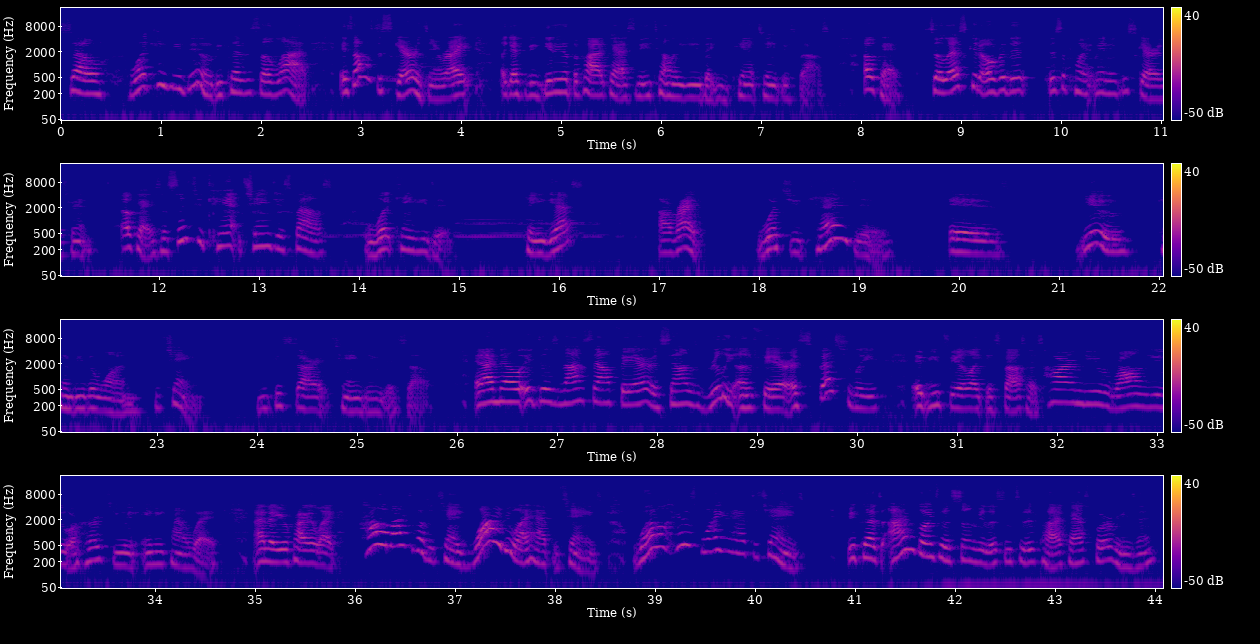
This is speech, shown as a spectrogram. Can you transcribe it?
So, what can you do? Because it's a lot. It's almost discouraging, right? Like at the beginning of the podcast, me telling you that you can't change your spouse. Okay, so let's get over the disappointment and discouragement. Okay, so since you can't change your spouse, what can you do? Can you guess? All right. What you can do is you can be the one to change. You can start changing yourself. And I know it does not sound fair. It sounds really unfair, especially if you feel like your spouse has harmed you, wronged you, or hurt you in any kind of way. I know you're probably like, how am I supposed to change? Why do I have to change? Well, here's why you have to change. Because I'm going to assume you're listening to this podcast for a reason.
